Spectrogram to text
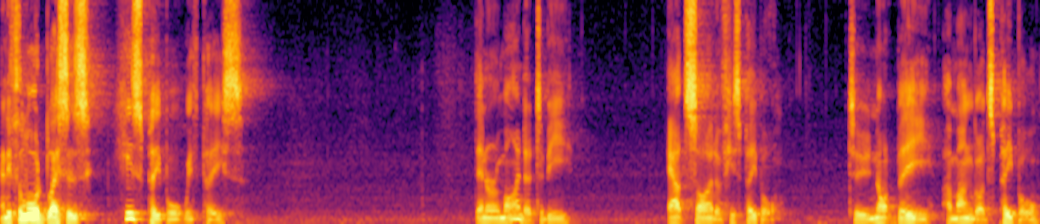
and if the Lord blesses his people with peace, then a reminder to be outside of his people, to not be among God's people,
